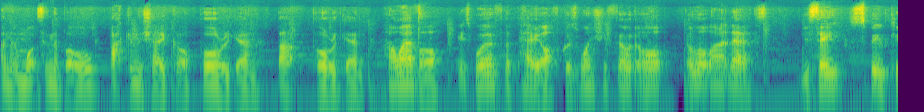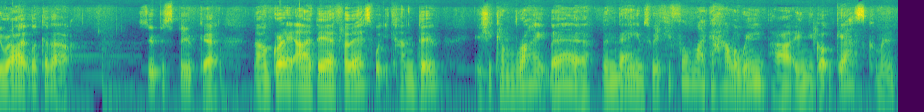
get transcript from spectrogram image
and then what's in the bowl, back in the shaker, pour again, back, pour again. However, it's worth the payoff because once you filled it up, it'll look like this. You see, spooky, right? Look at that. Super spooky. Now, great idea for this, what you can do is you can write there the name. So if you film like a Halloween party and you've got guests coming,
